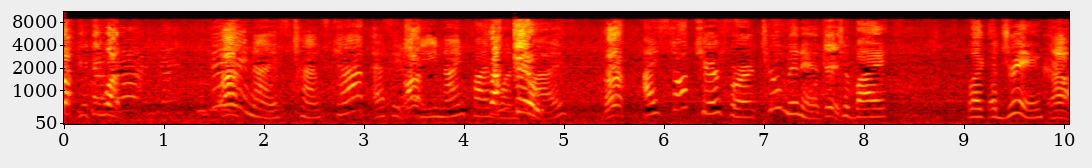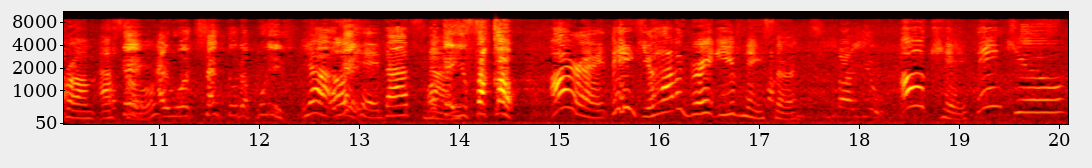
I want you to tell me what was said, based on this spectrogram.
fuck you think what? Very nice. Transcab SHG Fuck you. 9515. Huh? I stopped here for two minutes Okay. to buy like a drink Yeah. from Okay, I will send to the police. Yeah, okay, that's nice. Okay, you fuck up. All right, thank you. Have a great evening, sir. By you. Okay, thank you.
